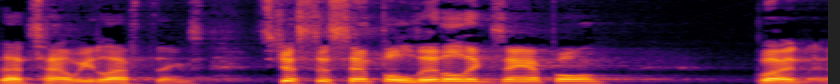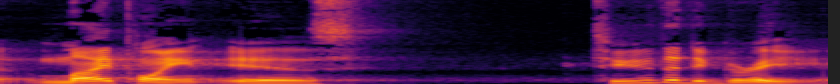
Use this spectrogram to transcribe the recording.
that's how we left things. It's just a simple little example, but my point is to the degree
